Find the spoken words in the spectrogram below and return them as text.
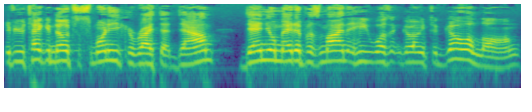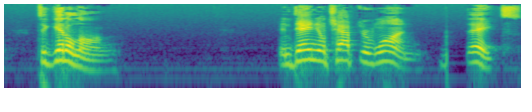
If you're taking notes this morning, you can write that down. Daniel made up his mind that he wasn't going to go along to get along. In Daniel chapter 1, verse 8,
